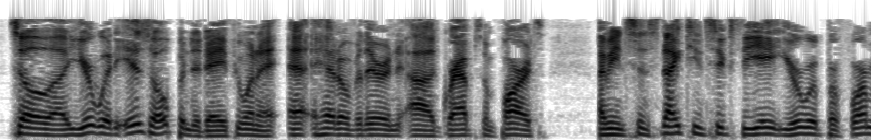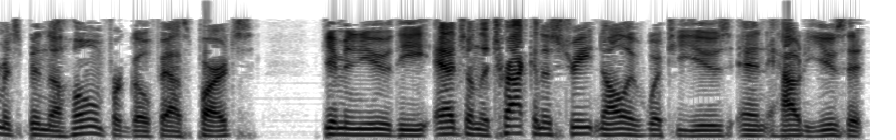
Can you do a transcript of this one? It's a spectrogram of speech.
So uh, Yearwood is open today if you want to uh, head over there and uh, grab some parts. I mean, since 1968, Yearwood Performance has been the home for Go Fast parts, giving you the edge on the track and the street, and all of what to use and how to use it.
